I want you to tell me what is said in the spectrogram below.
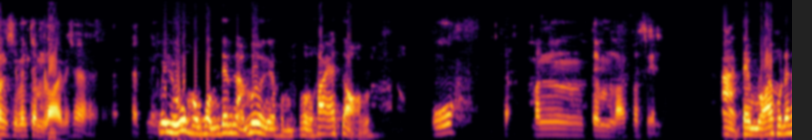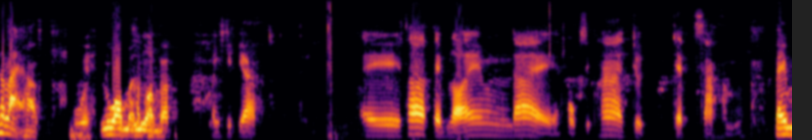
มันคิดมันเต็มร้อยไม่ใช่แอดหนึ่งไม่รู้ของผมเต็มสามหมื่นไงผมผมเข้าแอดสองอู้มันเต็มร้อยเปอร์เซ็นต์อะเต็มร้อยคุณได้เท่าไหร่ครับ อุ้ยรวมมารวม คำนณแบบมันคิดยากไอ้ถ้าเต็มร้อยมันได้หกสิบห้าจุดเจ็ดสามเต็ม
